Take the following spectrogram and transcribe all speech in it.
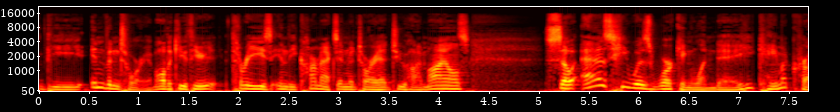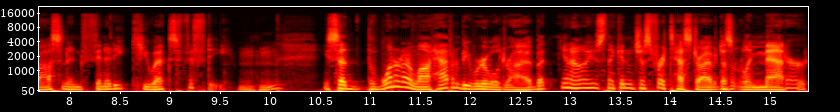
the inventory of all the Q3s in the CarMax inventory had too high miles. So as he was working one day, he came across an Infiniti QX50. Mm-hmm. He said the one on our lot happened to be rear wheel drive, but you know he was thinking just for a test drive, it doesn't really matter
